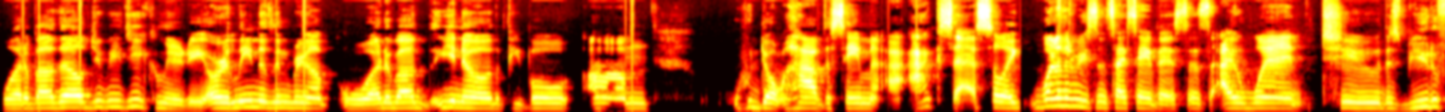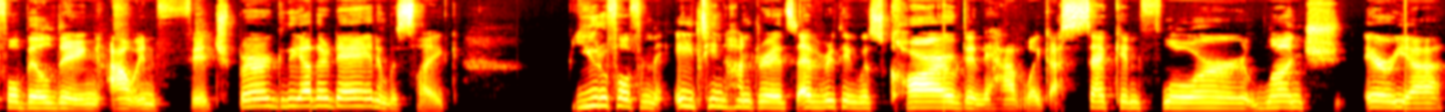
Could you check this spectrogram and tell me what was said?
What about the LGBT community? Or Lina's gonna bring up what about you know the people um, who don't have the same access. So, like, one of the reasons I say this is I went to this beautiful building out in Fitchburg the other day, and it was like beautiful from the 1800s. Everything was carved, and they have like a second floor lunch area.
